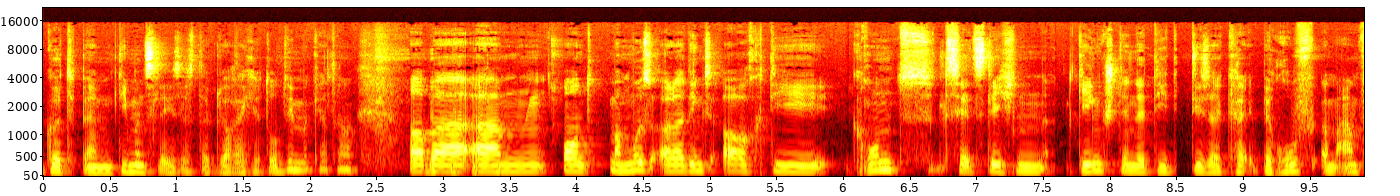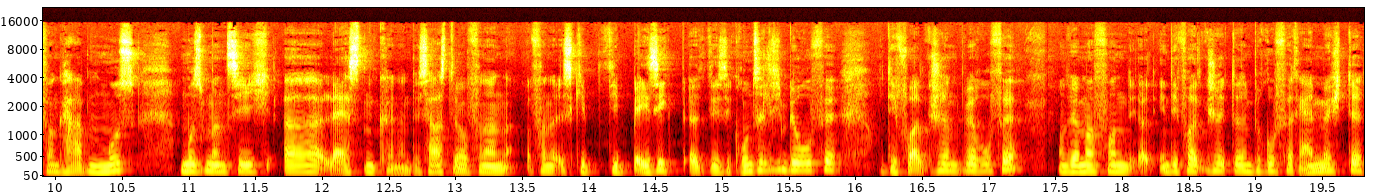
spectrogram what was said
Gut, beim Demon Slayer ist der glorreiche Tod, wie wir gehört haben. Aber, ähm, und man muss allerdings auch die grundsätzlichen Gegenstände, die dieser Beruf am Anfang haben muss, muss man sich äh, leisten können. Das heißt, wenn man von, einem, von es gibt die Basic, äh, diese grundsätzlichen Berufe und die fortgeschrittenen Berufe. Und wenn man von, in die fortgeschrittenen Berufe rein möchte,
